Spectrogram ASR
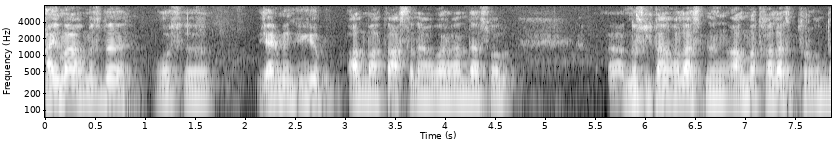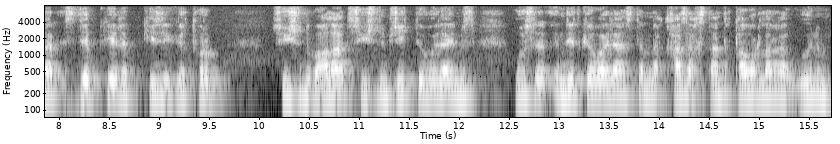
қаймағымызды осы жәрмеңкеге алматы астанаға барғанда сол нұр сұлтан қаласының алматы қаласының тұрғындар іздеп келіп кезекке тұрып сүйсініп алады сүйсініп жейді деп ойлаймыз осы індетке байланысты мына қазақстандық тауарларға өнім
